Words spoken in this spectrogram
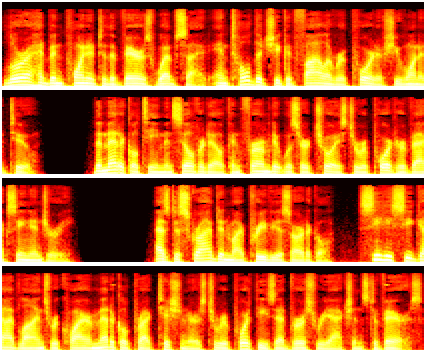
Laura had been pointed to the VAERS website and told that she could file a report if she wanted to. The medical team in Silverdale confirmed it was her choice to report her vaccine injury. As described in my previous article, CDC guidelines require medical practitioners to report these adverse reactions to VAERS.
